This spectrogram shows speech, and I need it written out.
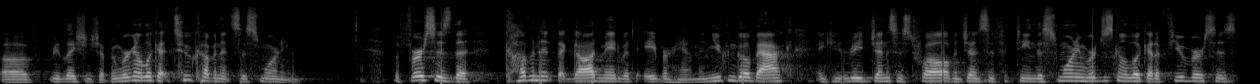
of relationship. And we're going to look at two covenants this morning. The first is the covenant that God made with Abraham. And you can go back and you can read Genesis 12 and Genesis 15. This morning, we're just going to look at a few verses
